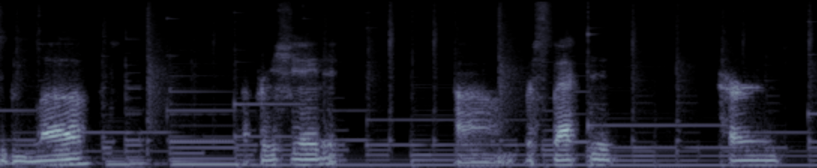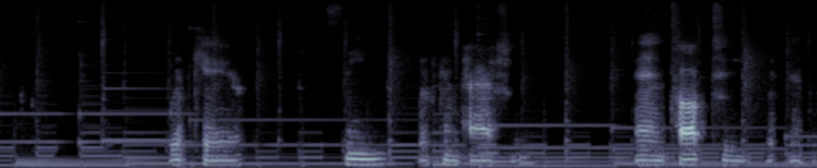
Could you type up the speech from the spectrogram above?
to be loved, appreciated, um, respected, heard with care, seen with compassion, and talk to with empathy.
